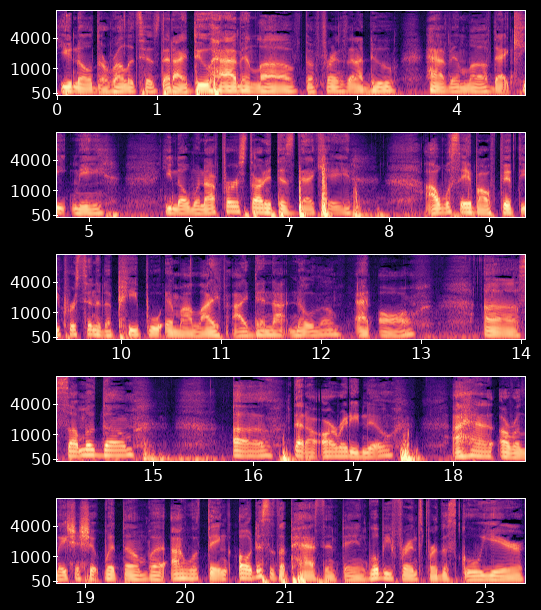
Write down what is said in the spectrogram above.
You know, the relatives that I do have in love, the friends that I do have in love that keep me. You know, when I first started this decade, I would say about 50% of the people in my life, I did not know them at all. Uh, some of them uh, that I already knew, I had a relationship with them, but I would think, oh, this is a passing thing. We'll be friends for the school year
